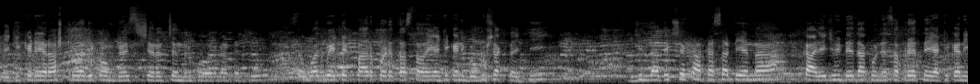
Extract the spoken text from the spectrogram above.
एकीकडे राष्ट्रवादी काँग्रेस शरदचंद्र पवार गटाची संवाद बैठक पार पडत असताना या ठिकाणी बघू शकताय की जिल्हाध्यक्ष काकासाठी यांना काळे झेंडे दाखवण्याचा प्रयत्न या ठिकाणी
